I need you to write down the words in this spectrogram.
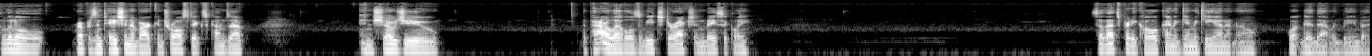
a little representation of our control sticks comes up and shows you the power levels of each direction, basically. So that's pretty cool, kind of gimmicky. I don't know what good that would be, but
